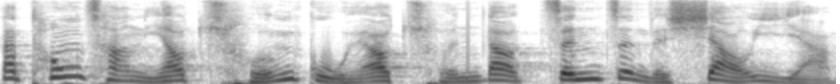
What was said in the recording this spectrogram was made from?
那通常你要存股，要存到真正的效益啊。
